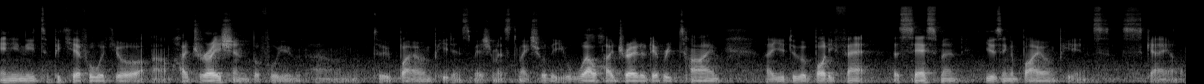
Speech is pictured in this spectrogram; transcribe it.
and you need to be careful with your um, hydration before you um, do bioimpedance measurements to make sure that you're well hydrated every time uh, you do a body fat assessment using a bioimpedance scale.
